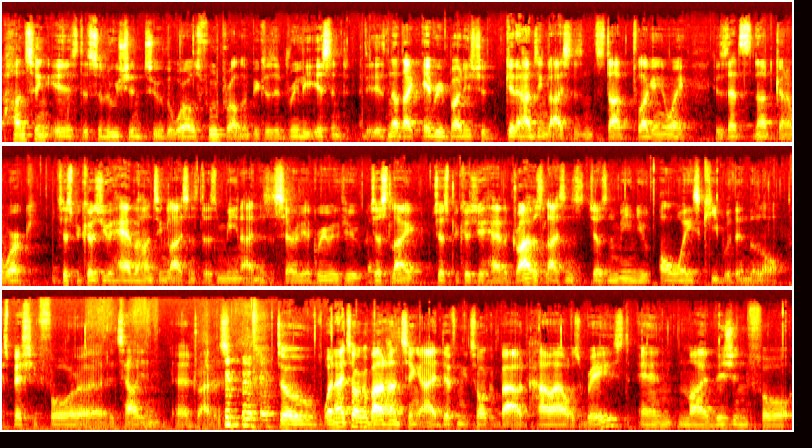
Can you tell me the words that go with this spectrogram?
hunting is the solution to the world's food problem because it really isn't. It's not like everybody should get a hunting license and start plugging away because that's not going to work. Just because you have a hunting license doesn't mean I necessarily agree with you. Just like just because you have a driver's license doesn't mean you always keep within the law, especially for uh, Italian uh, drivers. so when I talk about hunting, I definitely talk about how I was raised and my vision for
